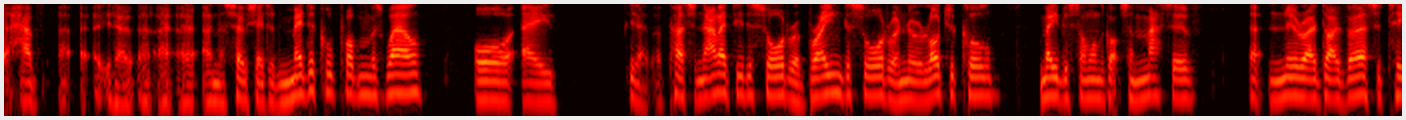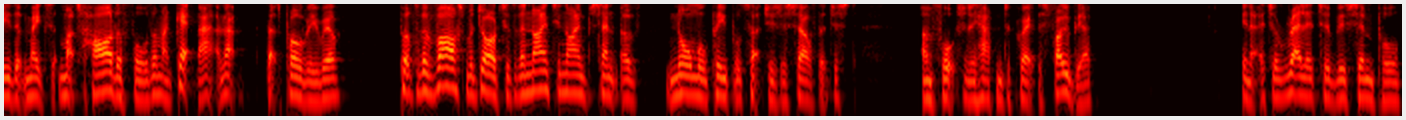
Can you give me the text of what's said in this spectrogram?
that have, uh, uh, you know, a, a, an associated medical problem as well, or a you know, a personality disorder, a brain disorder, a neurological. Maybe someone's got some massive uh, neurodiversity that makes it much harder for them. I get that, and that that's probably real. But for the vast majority, for the ninety-nine percent of normal people such as yourself that just unfortunately happen to create this phobia, you know, it's a relatively simple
